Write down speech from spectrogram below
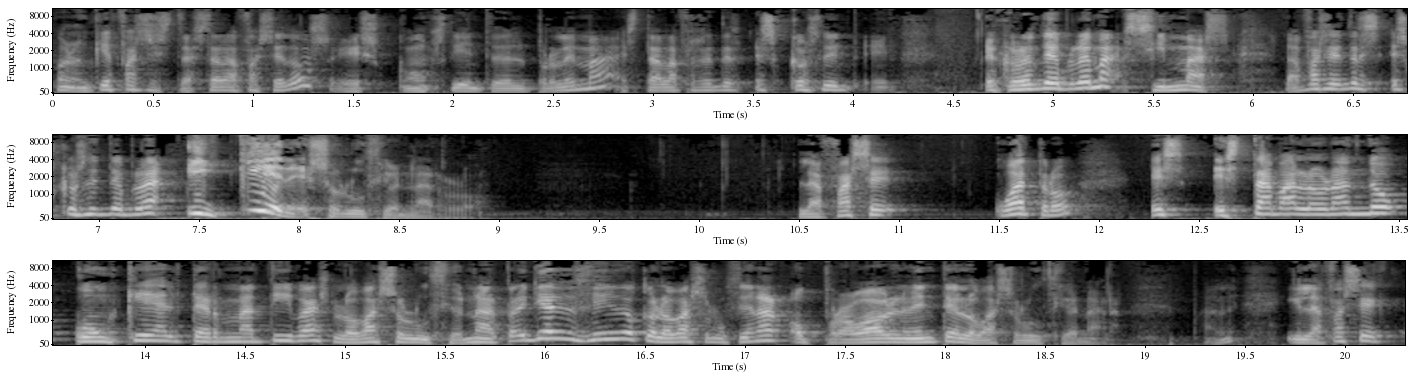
Bueno, ¿en qué fase está? ¿Está en la fase 2? ¿Es consciente del problema? ¿Está en la fase 3? ¿Es consciente, ¿Es consciente del problema? Sin más. La fase 3 es consciente del problema y quiere solucionarlo. La fase 4 es, está valorando con qué alternativas lo va a solucionar, pero ya ha decidido que lo va a solucionar o probablemente lo va a solucionar. Y la fase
